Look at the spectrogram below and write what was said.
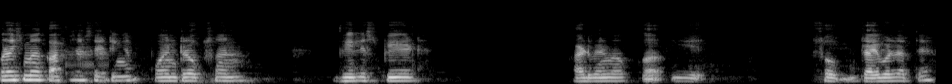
और इसमें काफ़ी सारी सेटिंग है। Pointer option wheel speed hardware में आपका ये सब ड्राइवर रहते हैं।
